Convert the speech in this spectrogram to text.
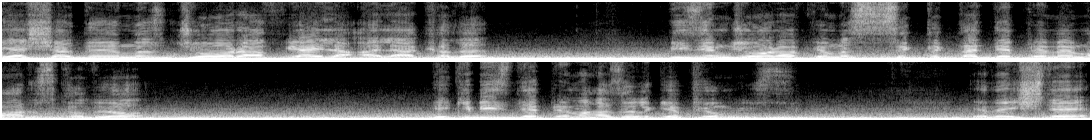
yaşadığımız coğrafyayla alakalı. Bizim coğrafyamız sıklıkla depreme maruz kalıyor. Peki biz depreme hazırlık yapıyor muyuz? Ya da işte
